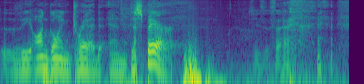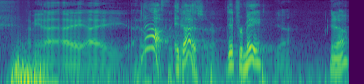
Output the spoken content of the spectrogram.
the ongoing dread and despair. Jesus, I, I mean, I, I, I, no, it does. Did for me. yeah, You know,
